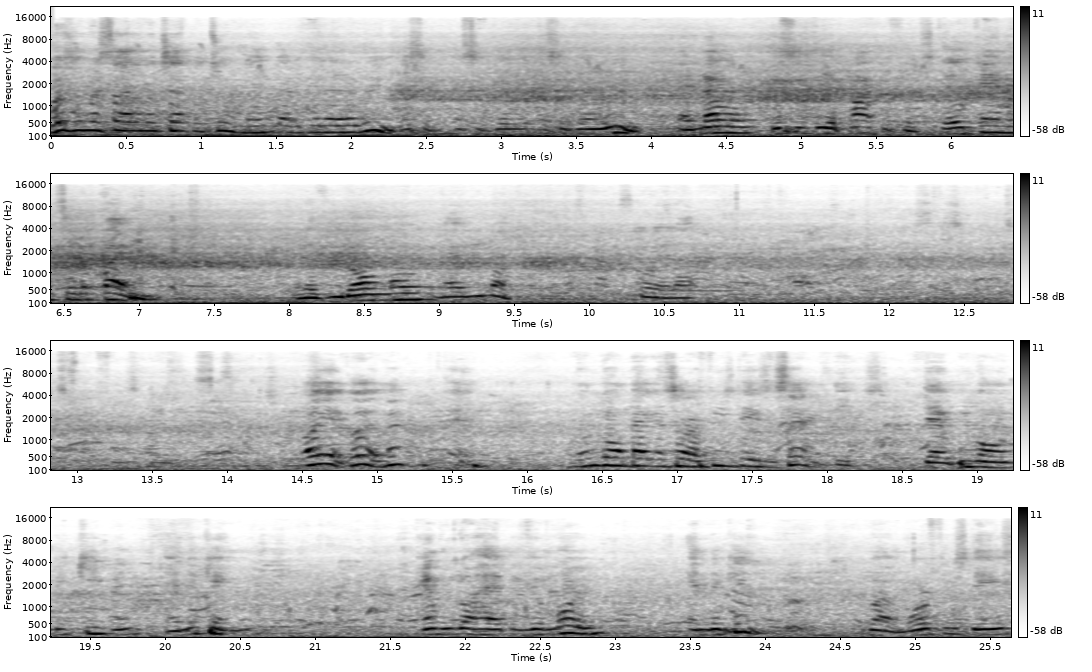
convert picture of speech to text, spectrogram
Wisdom of Solomon chapter 2, man. You gotta get out and read. It's a, it's a good, it's a good read. And no, this is the Apocrypha. Still came into the Bible. And if you don't know, now you know. Go ahead, Al. Oh yeah, go ahead, man. Yeah. I'm going back into our feast days and Sabbath days that we're going to be keeping in the kingdom. And we're going to have even more in the kingdom. We're going to have more feast days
